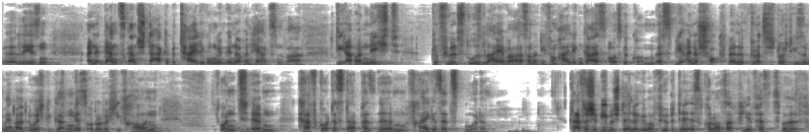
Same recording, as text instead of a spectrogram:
äh, lesen, eine ganz, ganz starke Beteiligung im inneren Herzen war, die aber nicht Gefühlsduselei war, sondern die vom Heiligen Geist ausgekommen ist, wie eine Schockwelle plötzlich durch diese Männer durchgegangen ist oder durch die Frauen und ähm, Kraft Gottes da ähm, freigesetzt wurde. Klassische Bibelstelle über Fürbitte ist Kolosser 4, Vers 12.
